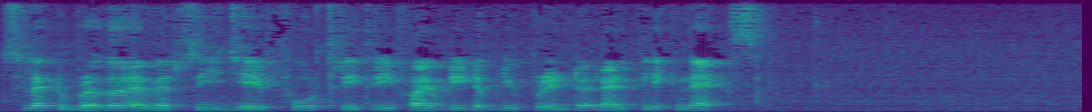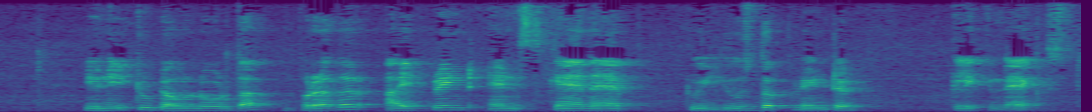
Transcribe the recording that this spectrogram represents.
Select brother MFC J4335DW printer and click next you need to download the brother iPrint and scan app to use the printer. Click next.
